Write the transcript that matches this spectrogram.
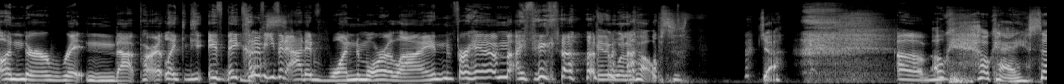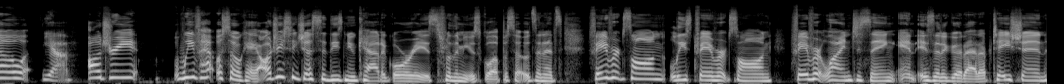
underwritten that part. Like if they could have Yes. even added one more line for him, I think that would and it would have helped. yeah. um Okay. Okay. So yeah. Audrey, we've had so okay. Audrey suggested these new categories for the musical episodes, and it's favorite song, least favorite song, favorite line to sing, and is it a good adaptation?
